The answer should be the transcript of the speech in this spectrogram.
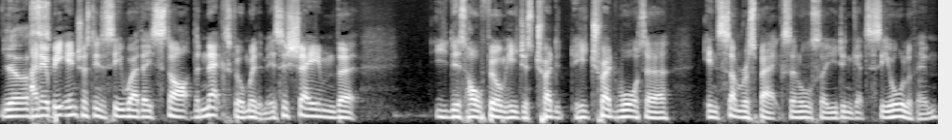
Yeah, that's- and it'll be interesting to see where they start the next film with him. It's a shame that this whole film he just tread he tread water in some respects, and also you didn't get to see all of him.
